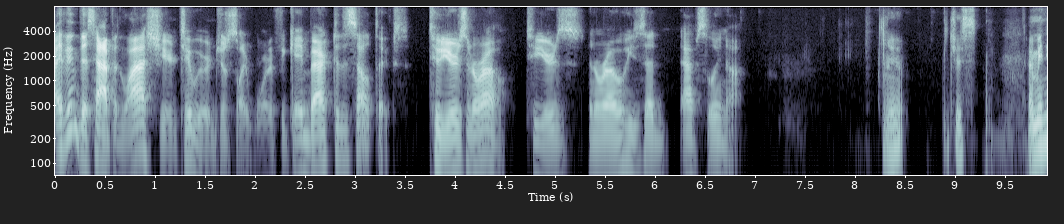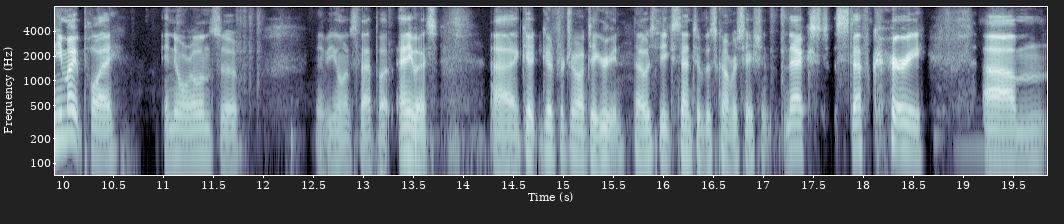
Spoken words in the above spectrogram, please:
I think this happened last year too. We were just like, what if he came back to the Celtics two years in a row? Two years in a row, he said absolutely not. Just I mean he might play in New Orleans, so maybe he wants that. But anyways, uh good good for Javonte Green. That was the extent of this conversation. Next, Steph Curry um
